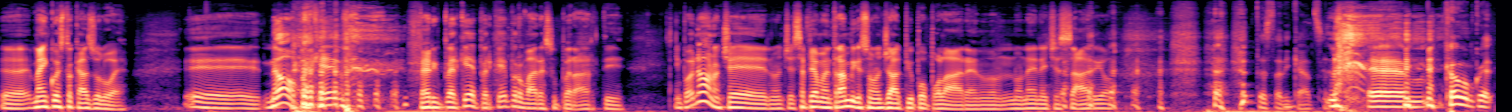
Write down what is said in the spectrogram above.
eh, ma in questo caso lo è. Eh, no, perché, per, perché, perché provare a superarti? Poi, no, non c'è, non c'è, Sappiamo entrambi che sono già il più popolare, non, non è necessario. Testa di cazzo. eh, comunque,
